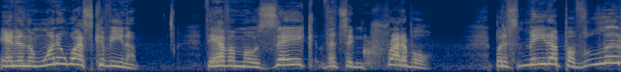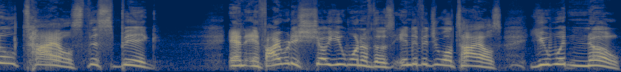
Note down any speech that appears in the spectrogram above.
And in the one in West Covina, they have a mosaic that's incredible, but it's made up of little tiles this big. And if I were to show you one of those individual tiles, you wouldn't know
